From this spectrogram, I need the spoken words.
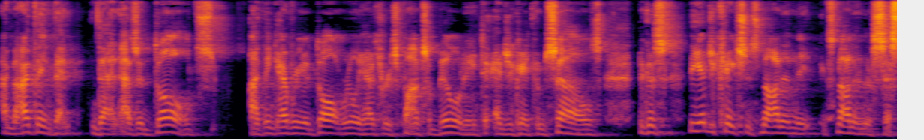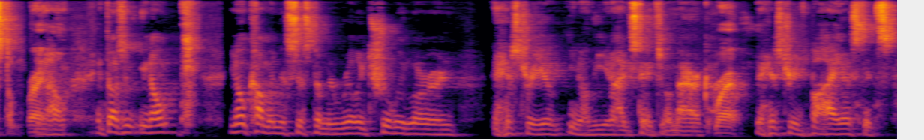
i mean i think that that as adults i think every adult really has a responsibility to educate themselves because the education's not in the it's not in the system Right. you know it doesn't you don't you don't come in the system and really truly learn the history of you know the united states of america Right. the history is biased. It's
